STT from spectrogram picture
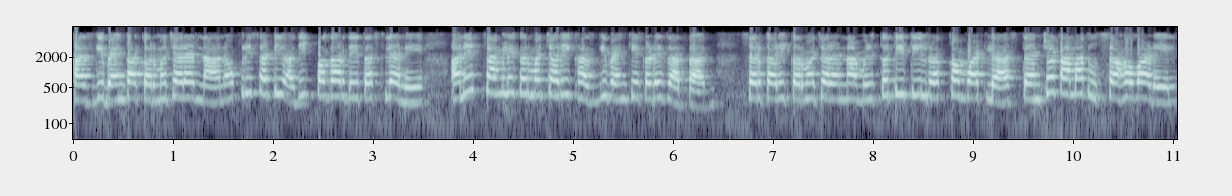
खासगी बँका कर्मचाऱ्यांना नोकरीसाठी अधिक पगार देत असल्याने अनेक चांगले कर्मचारी खासगी बँकेकडे जातात. सरकारी कर्मचाऱ्यांना मिळकतीतील रक्कम वाटल्यास त्यांच्या कामात उत्साह वाढेल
